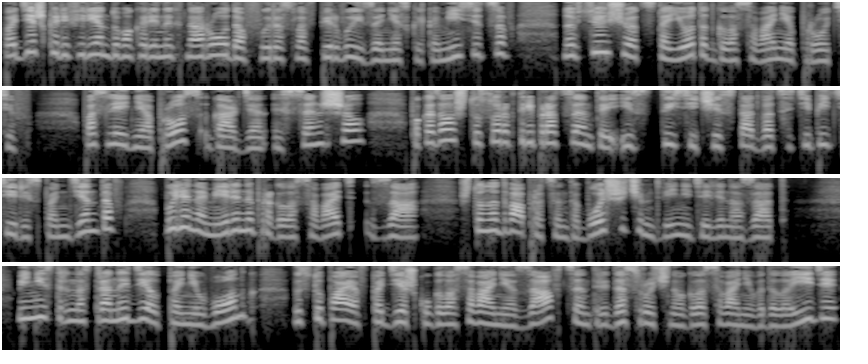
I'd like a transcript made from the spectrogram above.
Поддержка референдума коренных народов выросла впервые за несколько месяцев, но все еще отстает от голосования против. Последний опрос Guardian Essential показал, что 43% из 1125 респондентов были намерены проголосовать «за», что на 2% больше, чем две недели назад. Министр иностранных дел Пенни Вонг, выступая в поддержку голосования «за» в Центре досрочного голосования в Аделаиде,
